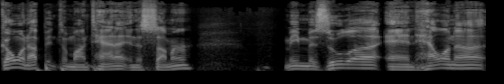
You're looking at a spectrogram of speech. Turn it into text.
going up into Montana in the summer, I mean, Missoula and Helena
